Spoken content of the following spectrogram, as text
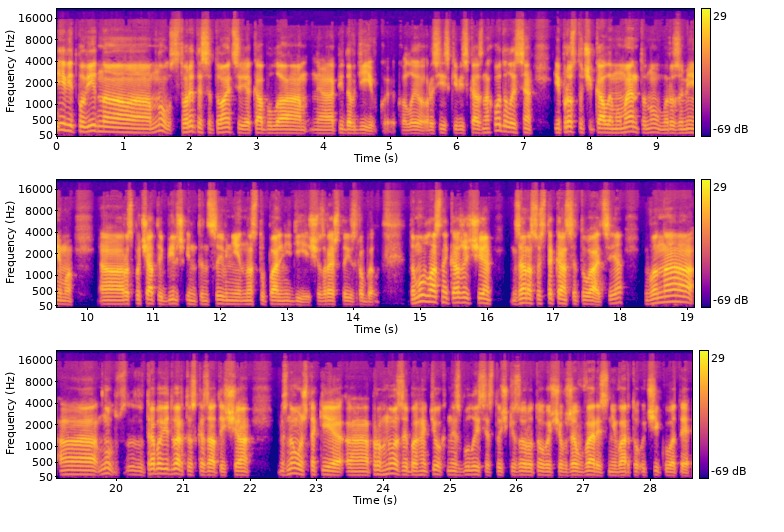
і відповідно ну створити ситуацію, яка була е, під Авдіївкою, коли російські війська знаходилися і просто чекали моменту. Ну ми розуміємо, е, розпочати більш інтенсивні наступальні дії, що зрештою і зробили. Тому, власне кажучи, зараз ось така ситуація. Вона е, ну треба відверто сказати, що знову ж таки е, прогнози багатьох не збулися з точки зору того, що вже в вересні варто очікувати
